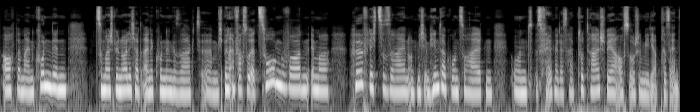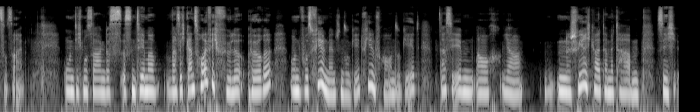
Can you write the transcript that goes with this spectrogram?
auch bei meinen Kundinnen, zum Beispiel neulich hat eine Kundin gesagt, ähm, ich bin einfach so erzogen geworden, immer höflich zu sein und mich im Hintergrund zu halten. Und es fällt mir deshalb total schwer, auf Social Media präsent zu sein. Und ich muss sagen, das ist ein Thema, was ich ganz häufig fühle, höre und wo es vielen Menschen so geht, vielen Frauen so geht, dass sie eben auch, ja, eine Schwierigkeit damit haben, sich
